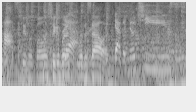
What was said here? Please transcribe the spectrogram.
top. Skinless boneless chicken breast Yeah. with a salad. Yeah, but no cheese.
